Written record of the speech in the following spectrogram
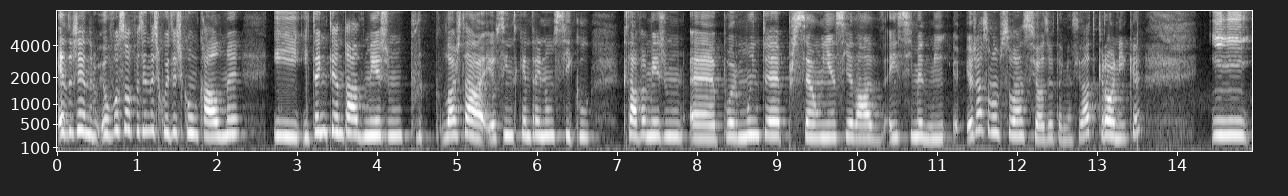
é do género, eu vou só fazendo as coisas com calma e, e tenho tentado mesmo, porque lá está, eu sinto que entrei num ciclo que estava mesmo a pôr muita pressão e ansiedade em cima de mim. Eu já sou uma pessoa ansiosa, eu tenho ansiedade crónica e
